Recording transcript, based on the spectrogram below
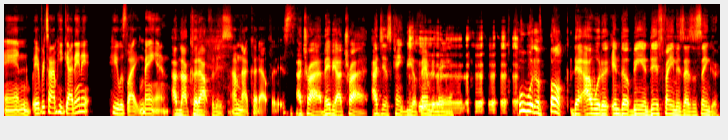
And every time he got in it, he was like, man, I'm not cut out for this. I'm not cut out for this. I tried, baby. I tried. I just can't be a family man. Who would have thunk that I would have end up being this famous as a singer?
